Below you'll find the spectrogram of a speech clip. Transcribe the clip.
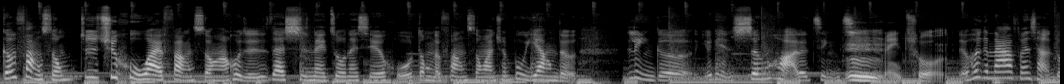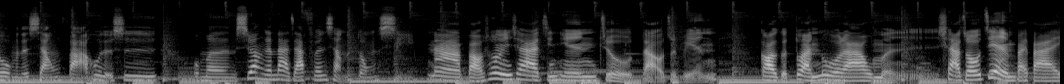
跟放松，就是去户外放松啊，或者是在室内做那些活动的放松，完全不一样的。另一个有点升华的境界，嗯，没错，对，会跟大家分享很多我们的想法，或者是我们希望跟大家分享的东西。那保送一下，今天就到这边告一个段落啦，我们下周见，拜拜，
